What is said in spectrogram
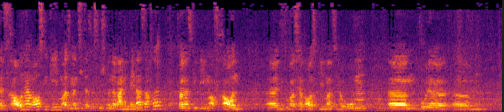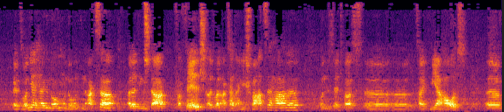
halt Frauen herausgegeben. Also man sieht, das ist nicht nur eine reine Männersache, sondern es gibt eben auch Frauen, äh, die sowas herausgeben. Also hier oben ähm, wurde ähm, Red Sonja hergenommen und da unten AXA, allerdings stark verfälscht, also weil AXA hat eigentlich schwarze Haare und ist etwas, äh, äh, zeigt mehr Haut. Ähm,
